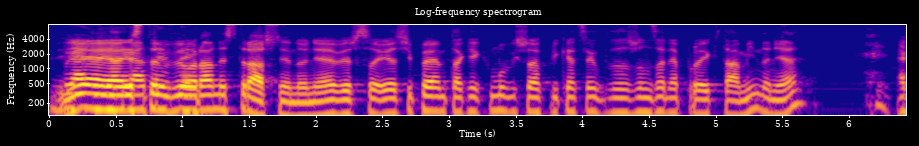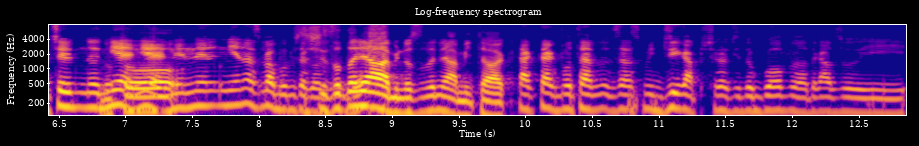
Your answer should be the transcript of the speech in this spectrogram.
Nie, ja jestem wyorany strasznie, no nie? Wiesz co, ja ci powiem tak, jak mówisz o aplikacjach do zarządzania projektami, no nie? Znaczy, no, No nie, to- nie, nie, nie, nie nazwałbym W tego. wiesz? zadaniami, no zadaniami, tak. Tak, tak, bo ta, zaraz mi Jira przychodzi do głowy od razu i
